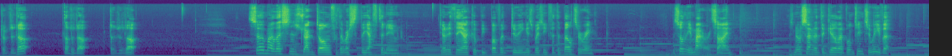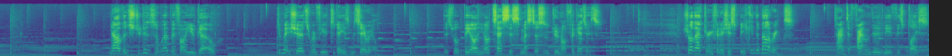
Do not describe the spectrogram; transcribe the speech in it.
Da da da, da da da, da da da. So my lessons dragged on for the rest of the afternoon. The only thing I could be bothered doing is waiting for the bell to ring. It's only a matter of time. There's no sign of the girl I bumped into either. Now then, students, a word before you go. Do make sure to review today's material. This will be on your test this semester, so do not forget it. Shortly after he finishes speaking, the bell rings. Time to finally leave this place.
